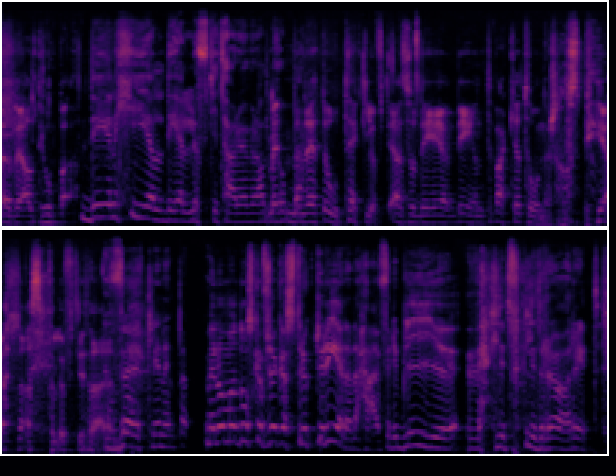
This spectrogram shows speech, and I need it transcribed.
över alltihopa. Det är en hel del luftgitarr över alltihopa. Men, men rätt otäck luft. Alltså det, är, det är inte vackra toner som spelas på luftgitarren. Verkligen inte. Men om man då ska försöka strukturera det här, för det blir ju väldigt, väldigt rörigt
